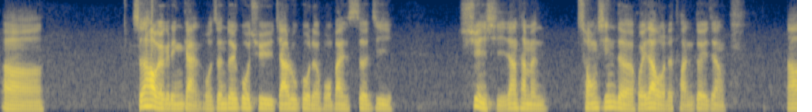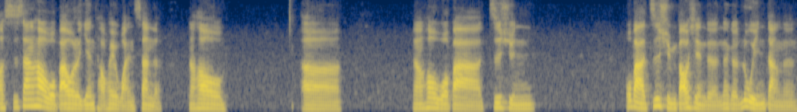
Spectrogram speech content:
呃，十二号我有个灵感，我针对过去加入过的伙伴设计讯息，让他们重新的回到我的团队这样。然后十三号我把我的研讨会完善了，然后，呃。然后我把咨询，我把咨询保险的那个录音档呢，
